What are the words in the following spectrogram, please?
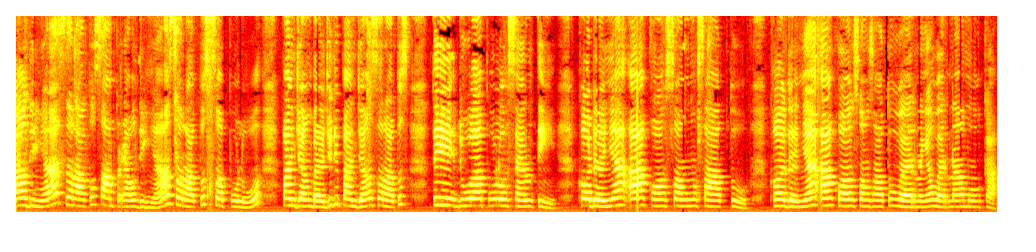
LD-nya 100 sampai LD-nya 110 panjang baju dipanjang 120 cm kodenya A01 kodenya A01 warnanya warna mocha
